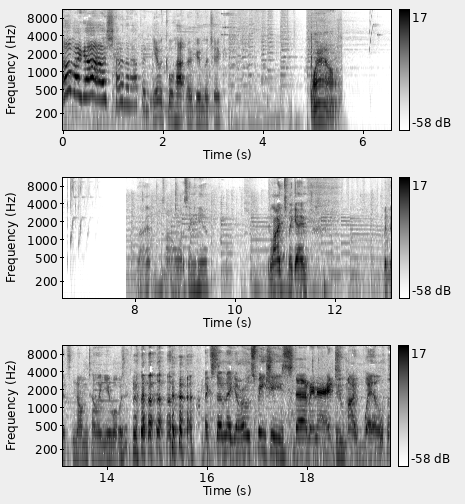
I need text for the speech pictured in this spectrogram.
Oh my gosh, how did that happen? You have a cool hat though, Goomba chick. Wow. Is that it? Is that all that's in here? You lied to me, game. With its non-telling you what was in there. Exterminate your own species. Exterminate! Do my will.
